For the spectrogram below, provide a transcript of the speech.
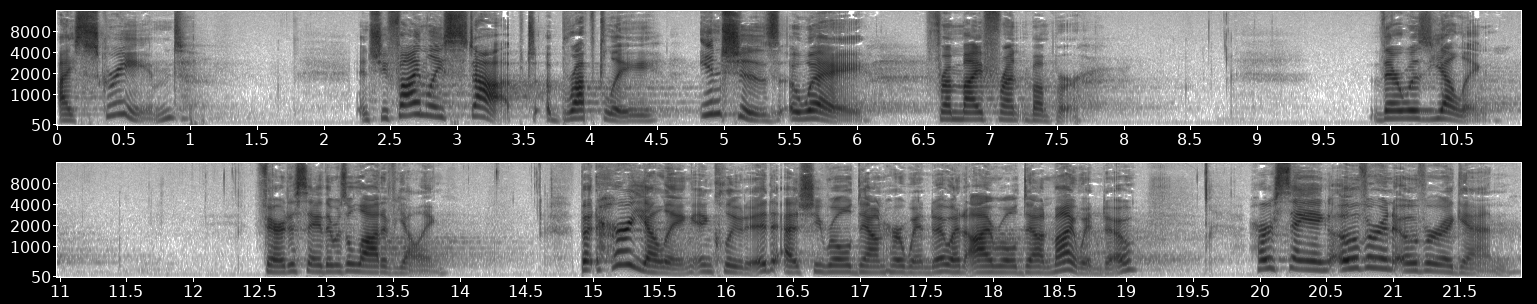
I screamed, and she finally stopped abruptly, inches away from my front bumper. There was yelling. Fair to say there was a lot of yelling. But her yelling included, as she rolled down her window and I rolled down my window, her saying over and over again,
